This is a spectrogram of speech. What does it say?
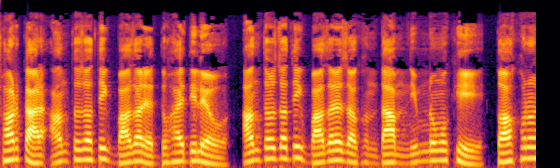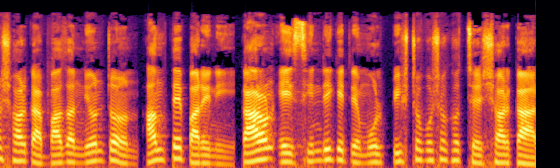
সরকার আন্তর্জাতিক বাজারে দোহাই দিলেও আন্তর্জাতিক বাজারে যখন দাম নিম্নমুখী, তখনও সরকার বাজার নিয়ন্ত্রণ আনতে পারেনি। কারণ এই সিন্ডিকেটের মূল পৃষ্ঠপোষক হচ্ছে সরকার।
